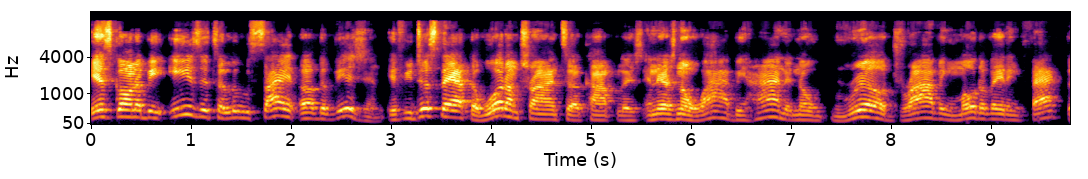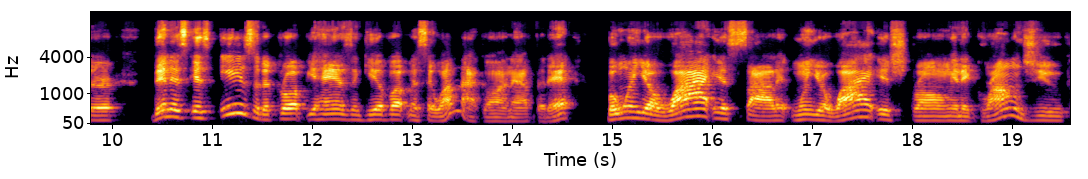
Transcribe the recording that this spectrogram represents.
it's going to be easy to lose sight of the vision. If you just stay after what I'm trying to accomplish and there's no why behind it, no real driving, motivating factor, then it's, it's easy to throw up your hands and give up and say, well, I'm not going after that. But when your why is solid, when your why is strong and it grounds you,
